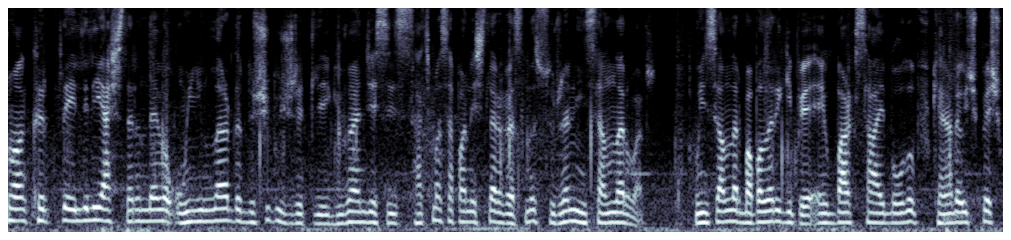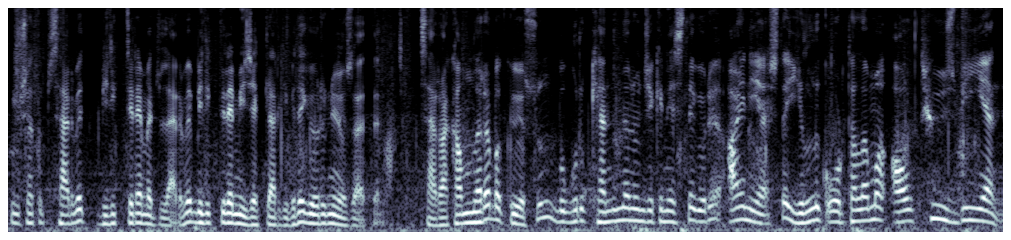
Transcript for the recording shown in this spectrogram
Şu an 40'lı 50'li yaşlarında ve 10 yıllardır düşük ücretli, güvencesiz, saçma sapan işler arasında sürünen insanlar var. Bu insanlar babaları gibi ev bark sahibi olup kenara 3-5 kuruş atıp servet biriktiremediler ve biriktiremeyecekler gibi de görünüyor zaten. Sen rakamlara bakıyorsun bu grup kendinden önceki nesle göre aynı yaşta yıllık ortalama 600 bin yen.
